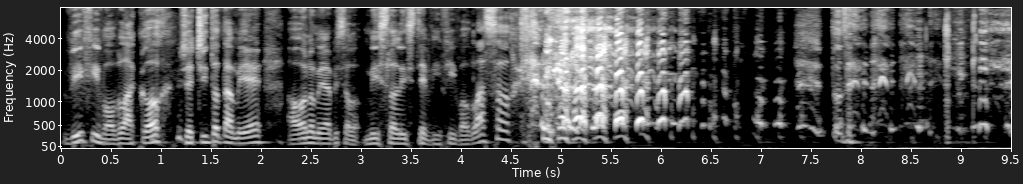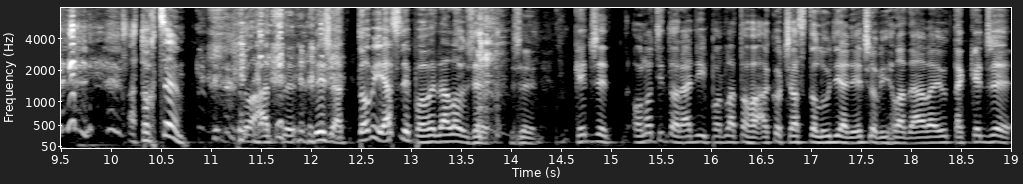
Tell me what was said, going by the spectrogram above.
Wi-Fi vo vlakoch, že či to tam je a ono mi napísalo, mysleli ste Wi-Fi vo vlasoch? to, z- A to chcem. no a, t- vieš, a to mi jasne povedalo, že, že keďže ono ti to radí podľa toho, ako často ľudia niečo vyhľadávajú, tak keďže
